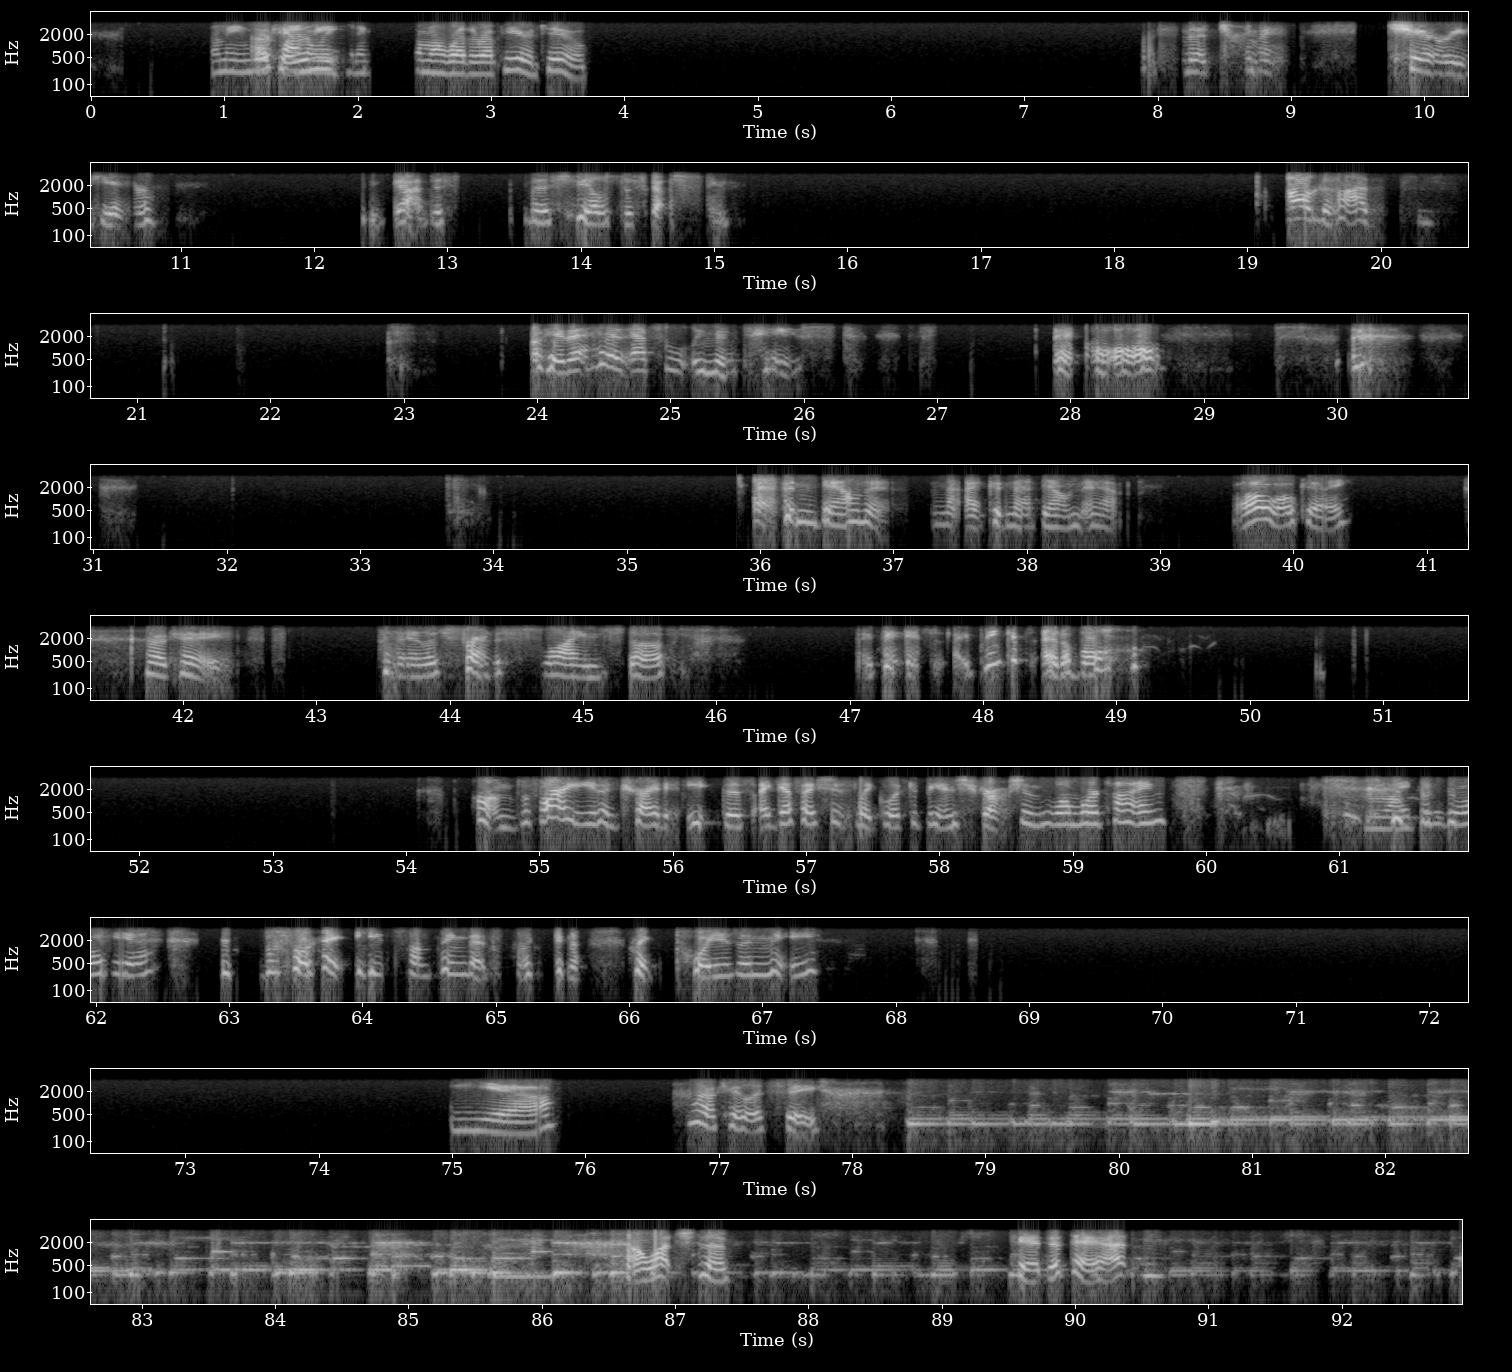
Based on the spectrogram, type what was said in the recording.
I mean, we're Okay, finally me- getting summer weather up here too. I'm gonna try my cherry here. God, this this feels disgusting. Oh God. Okay, that had absolutely no taste at all. I couldn't down it. I could not down that. Oh, okay. Okay. Okay, let's try the slime stuff. I think it's I think it's edible. um, before I even try to eat this, I guess I should like look at the instructions one more time. Might be a good idea. before I eat something that's like gonna like poison me. Yeah. Okay, let's see. I'll watch the. Okay, I did that.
